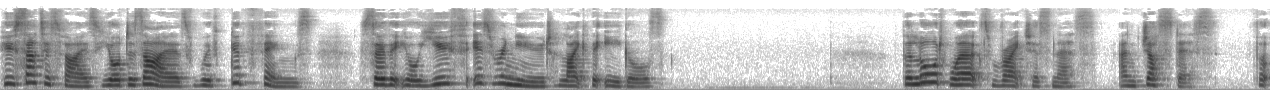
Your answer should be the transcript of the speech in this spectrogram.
who satisfies your desires with good things so that your youth is renewed like the eagles. The Lord works righteousness and justice for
